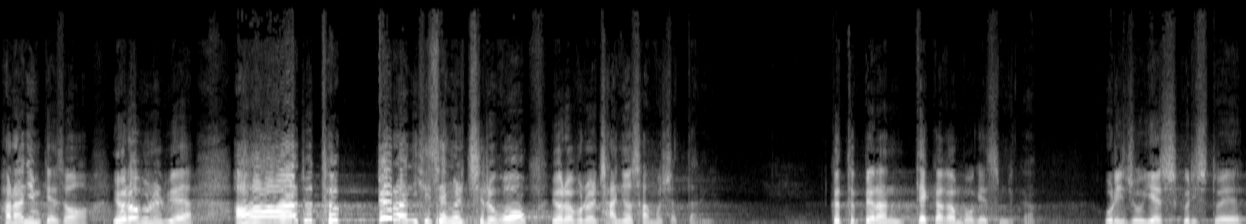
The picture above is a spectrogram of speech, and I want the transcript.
하나님께서 여러분을 위해 아주 특 특별한 희생을 치르고 여러분을 자녀 삼으셨다는 그 특별한 대가가 뭐겠습니까? 우리 주 예수 그리스도의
